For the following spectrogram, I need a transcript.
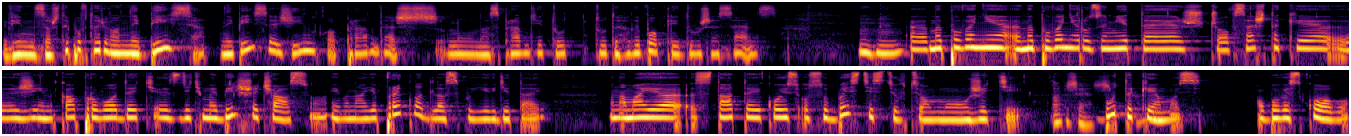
він завжди повторював: не бійся, не бійся, жінко, правда ж, ну насправді тут, тут глибокий дуже сенс. Угу. Ми повинні, ми повинні розуміти, що все ж таки е, жінка проводить з дітьми більше часу, і вона є приклад для своїх дітей. Вона має стати якоюсь особистістю в цьому житті, А вже ж. бути кимось обов'язково.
